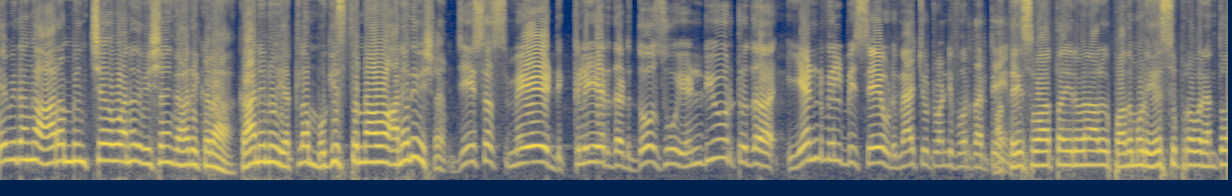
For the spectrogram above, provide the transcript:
ఏ విధంగా ఆరంభించావు అనేది విషయం కాదు ఇక్కడ. కానీ నువ్వు ఎట్లా ముగిస్తున్నావు అనేది విషయం. Jesus made clear that those who endure to the end will be saved Matthew twenty four thirty తేస్వాత ఇరవై నాలుగు పదమూడు ఏసు ఎంతో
